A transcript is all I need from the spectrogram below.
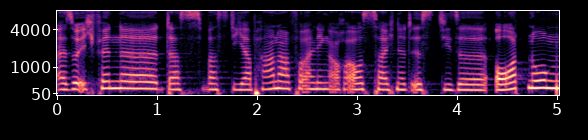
Also ich finde, das, was die Japaner vor allen Dingen auch auszeichnet, ist diese Ordnung.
